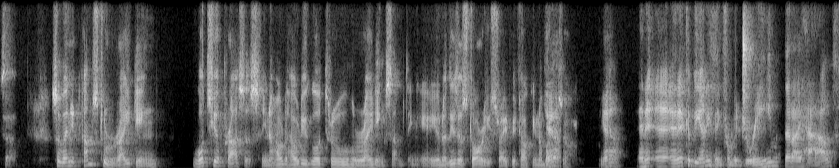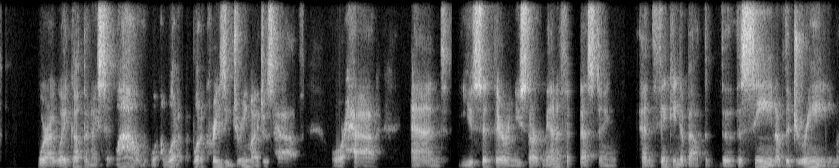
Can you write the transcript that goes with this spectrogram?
So, so when it comes to writing, what's your process? You know, how do, how do you go through writing something? You know, these are stories, right? We're talking about. Yeah. So, yeah. And it, and it could be anything from a dream that I have where I wake up and I say, wow, what a, what a crazy dream I just have or had. And you sit there and you start manifesting and thinking about the, the, the scene of the dream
